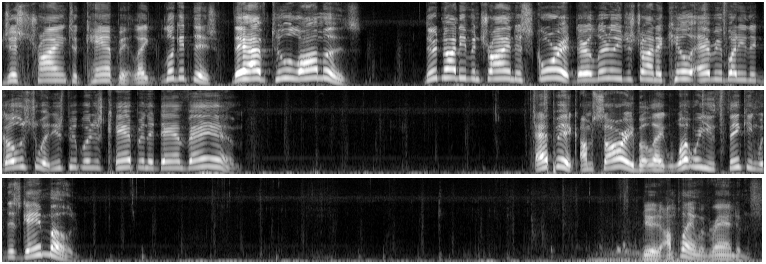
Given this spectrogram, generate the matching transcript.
just trying to camp it. Like, look at this. They have two llamas. They're not even trying to score it. They're literally just trying to kill everybody that goes to it. These people are just camping the damn van. Epic. I'm sorry, but like, what were you thinking with this game mode? Dude, I'm playing with randoms.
